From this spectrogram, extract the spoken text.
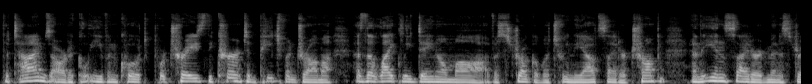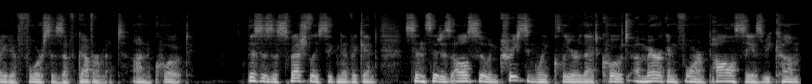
the Times article even, quote, portrays the current impeachment drama as the likely denouement of a struggle between the outsider Trump and the insider administrative forces of government, unquote. This is especially significant since it is also increasingly clear that, quote, American foreign policy has become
